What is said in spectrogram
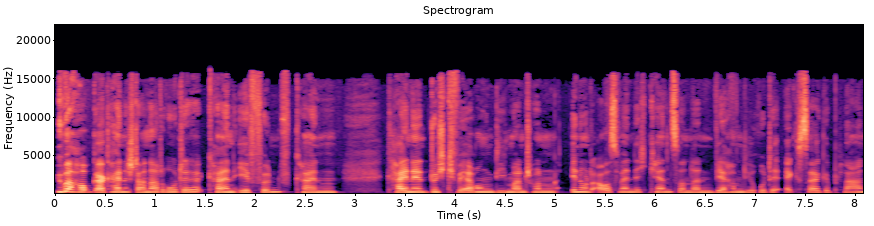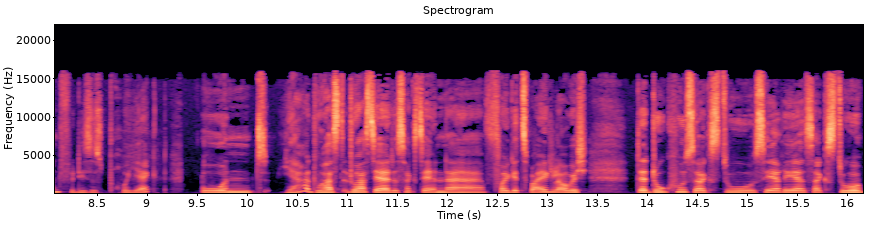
überhaupt gar keine Standardroute, kein E5, kein, keine Durchquerung, die man schon in- und auswendig kennt, sondern wir haben die Route extra geplant für dieses Projekt. Und ja, du hast, du hast ja, du sagst ja in der Folge 2, glaube ich, der Doku, sagst du, Serie, sagst du,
